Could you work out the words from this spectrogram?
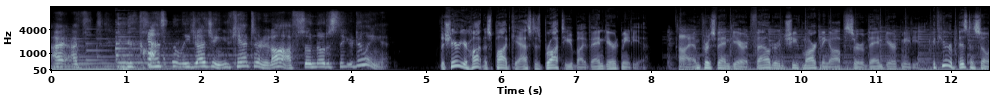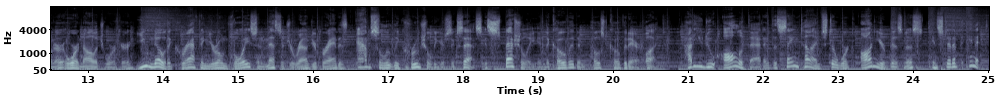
I, I've you're constantly judging. You can't turn it off. So notice that you're doing it. The Share Your Hotness podcast is brought to you by Van Garrett Media. Hi, I'm Chris Van Garrett, founder and chief marketing officer of Van Garrett Media. If you're a business owner or a knowledge worker, you know that crafting your own voice and message around your brand is absolutely crucial to your success, especially in the COVID and post COVID era. But how do you do all of that at the same time still work on your business instead of in it?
